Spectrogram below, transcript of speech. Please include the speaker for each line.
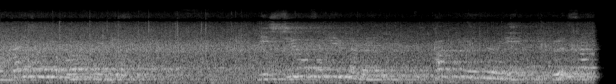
Speaker 1: お会場のご案内です。日周を避ける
